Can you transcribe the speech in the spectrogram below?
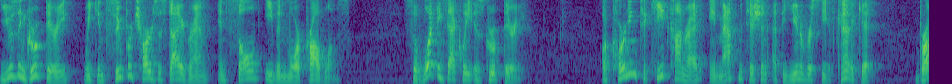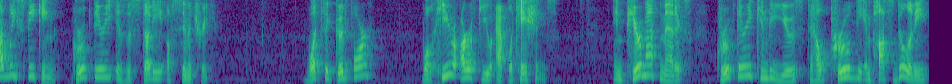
Using group theory, we can supercharge this diagram and solve even more problems. So, what exactly is group theory? According to Keith Conrad, a mathematician at the University of Connecticut, broadly speaking, group theory is the study of symmetry. What's it good for? Well, here are a few applications. In pure mathematics, group theory can be used to help prove the impossibility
